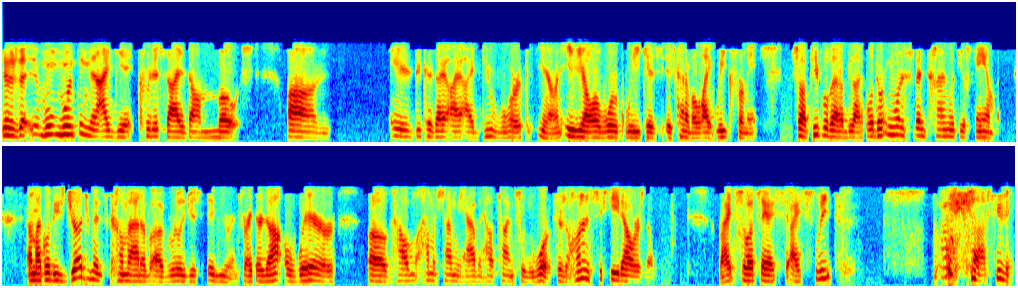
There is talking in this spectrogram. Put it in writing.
know, there's a, one thing that I get criticized on most. Um, is because I, I, I do work, you know, an 80 hour work week is, is kind of a light week for me. So I have people that'll be like, well, don't you want to spend time with your family? I'm like, well, these judgments come out of, of really just ignorance, right? They're not aware of how how much time we have and how time truly works. There's 168 hours in a week, right? So let's say I, I sleep, excuse me,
